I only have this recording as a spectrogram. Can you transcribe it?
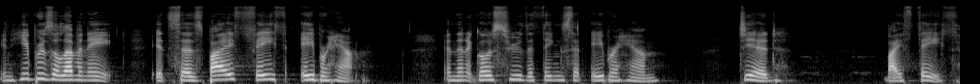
In Hebrews 11:8, it says, "By faith Abraham," and then it goes through the things that Abraham did by faith.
